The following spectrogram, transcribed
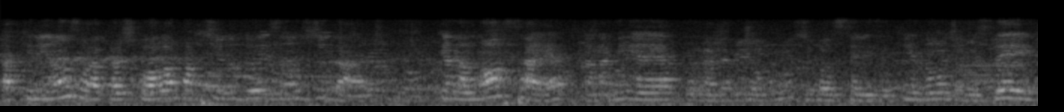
A criança vai para a escola a partir de dois anos de idade. Porque na nossa época, na minha época, na época de alguns de vocês aqui, não de vocês,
